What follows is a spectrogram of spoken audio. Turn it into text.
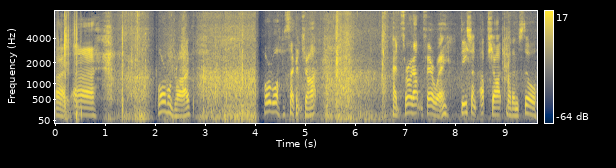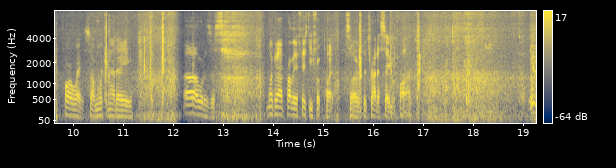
All right, uh, horrible drive, horrible second shot. Had to throw it out in the fairway. Decent upshot, but I'm still far away. So I'm looking at a uh, what is this? I'm looking at probably a 50 foot putt. So to try to save a five. Ooh.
